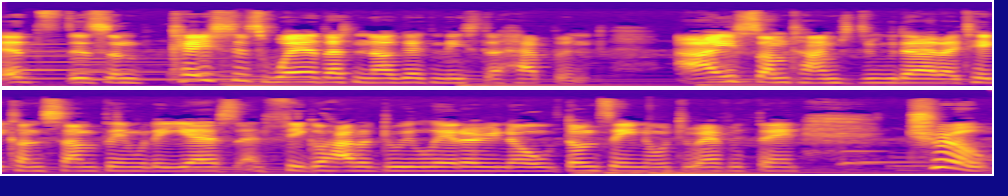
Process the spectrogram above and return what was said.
It's there's some cases where that nugget needs to happen. I sometimes do that. I take on something with a yes and figure how to do it later. You know, don't say no to everything. True,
